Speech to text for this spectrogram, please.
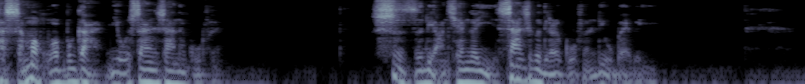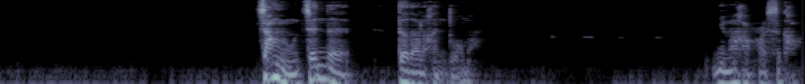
他什么活不干，有三三的股份，市值两千个亿，三十个点股份六百个亿。张勇真的得到了很多吗？你们好好思考。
